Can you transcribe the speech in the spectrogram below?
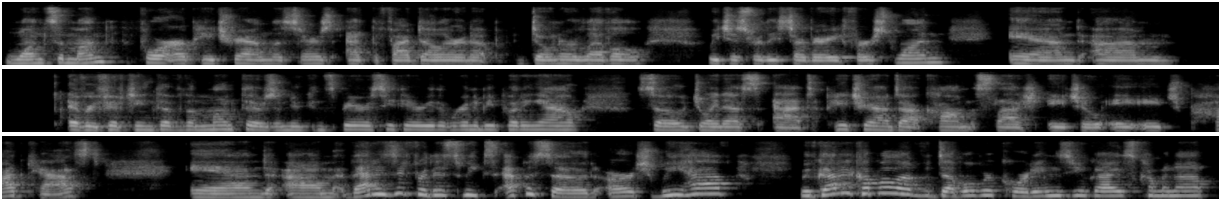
once a month for our Patreon listeners at the $5 and up donor level. We just released our very first one. And um, every 15th of the month, there's a new conspiracy theory that we're going to be putting out. So join us at patreon.com slash HOAH podcast. And um, that is it for this week's episode. Arch, we have we've got a couple of double recordings, you guys, coming up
